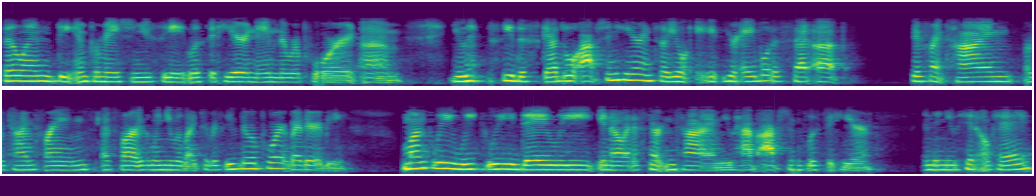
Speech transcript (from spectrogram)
fill in the information you see listed here, name the report. Um, you see the schedule option here, and so you'll, you're able to set up different time or time frames as far as when you would like to receive the report, whether it be monthly, weekly, daily, you know, at a certain time. You have options listed here, and then you hit OK,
